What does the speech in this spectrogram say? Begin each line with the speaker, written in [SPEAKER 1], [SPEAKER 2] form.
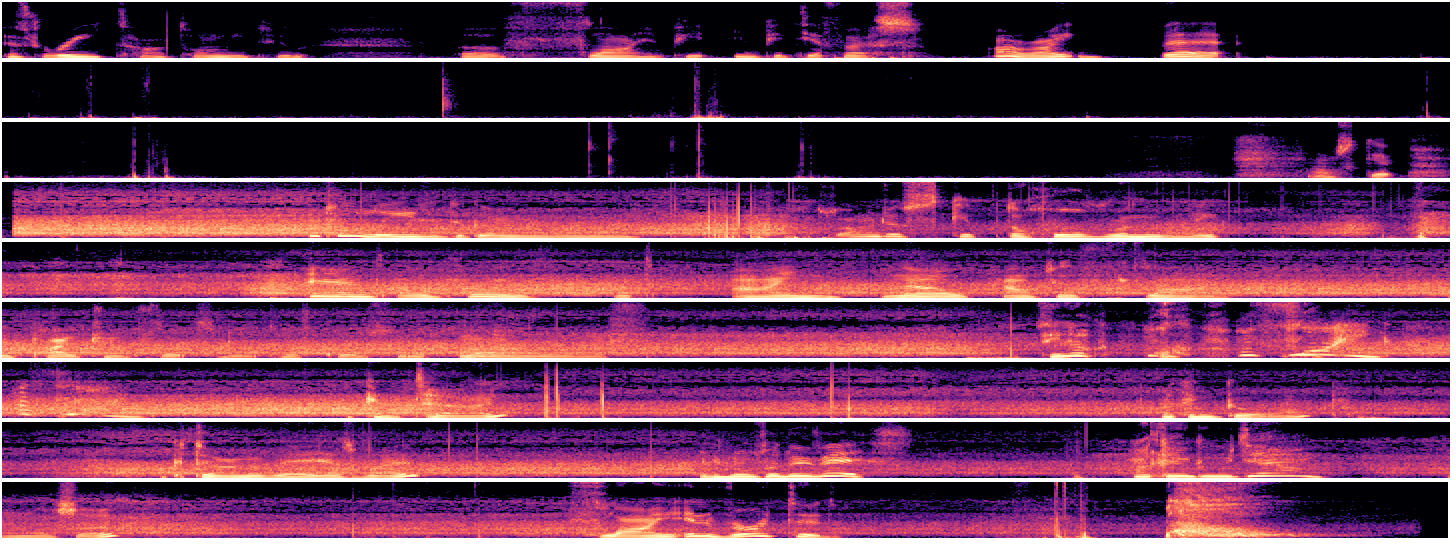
[SPEAKER 1] this retard told me to uh, fly in, P in PTFS. Alright, bet. I'll skip. I'm too lazy to go anywhere. So I'm just skip the whole runway. And I'll prove that I know how to fly. Pilot training floats do of course, not, not in real life. See, look, look, I'm flying! I'm flying! I can turn. I can go up. I can turn over here as well. I can also do this. I can go down. And also fly inverted.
